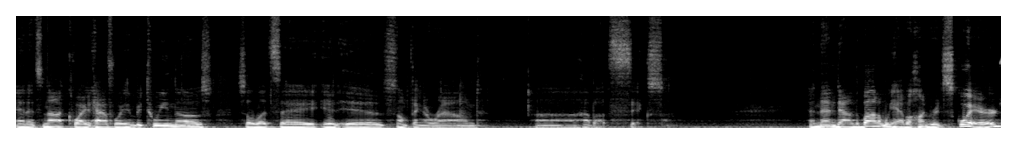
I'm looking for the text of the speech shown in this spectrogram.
and it's not quite halfway in between those. So let's say it is something around, uh, how about six? And then down at the bottom we have 100 squared.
